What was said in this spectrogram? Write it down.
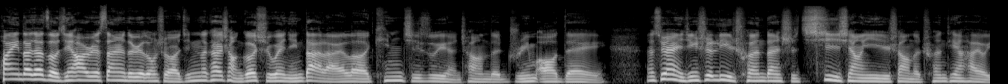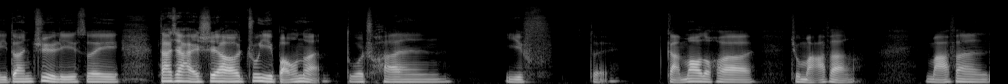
欢迎大家走进二月三日的悦动首尔。今天的开场歌曲为您带来了 Kim Jisoo 演唱的《Dream All Day》。那虽然已经是立春，但是气象意义上的春天还有一段距离，所以大家还是要注意保暖，多穿衣服。对，感冒的话就麻烦了，麻烦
